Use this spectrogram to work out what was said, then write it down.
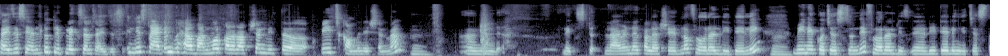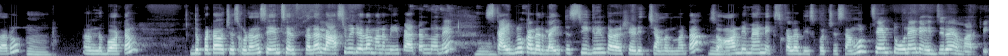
sizes L to triple XL sizes in this pattern we have one more colour option with peach combination ma'am and next lavender colour షేడ్లో ఫ్లోరల్ డీటెయిలింగ్ వీనెక్ వచ్చేస్తుంది ఫ్లోరల్ డీటెయిలింగ్ ఇచ్చేస్తారు. అండ్ బాటమ్ దుపట్టా వచ్చేసి కూడా సేమ్ సెల్ఫ్ కలర్ లాస్ట్ వీడియోలో మనం ఈ ప్యాటర్న్లోనే sky blue colour light sea green colour shade ఇచ్చామన్నమాట. So on demand next colour తీసుకొచ్చేసాము. Same two nine eight zero MRP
